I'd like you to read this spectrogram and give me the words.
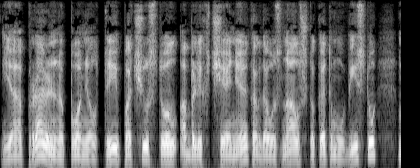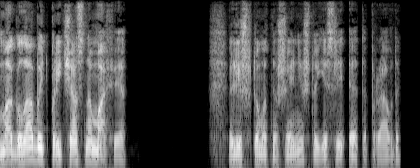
Я правильно понял, ты почувствовал облегчение, когда узнал, что к этому убийству могла быть причастна мафия лишь в том отношении, что если это правда,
